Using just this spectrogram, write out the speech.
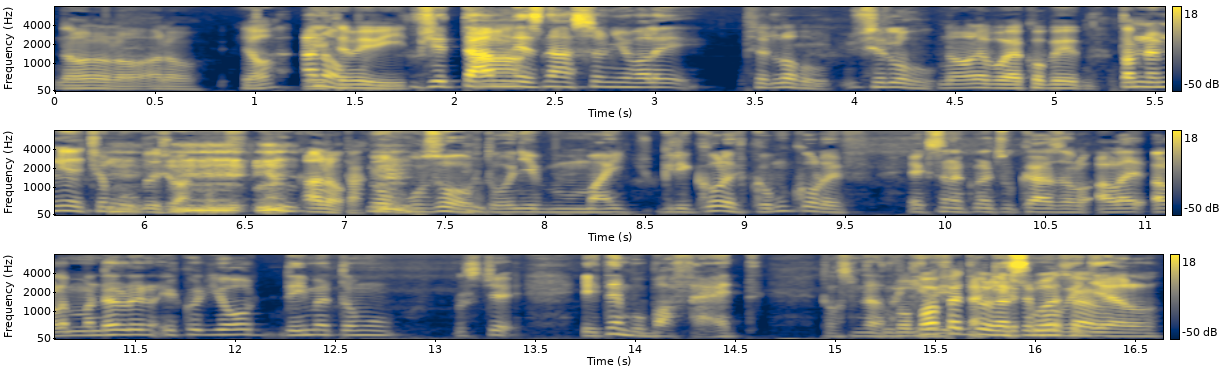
No, no, no, ano. Jo? Ano, mi víc. že tam A- neznásilňovali Předlohu. předlohu. No, nebo jakoby, Tam neměli čemu ubližovat. ano. tak. No pozor, to oni mají kdykoliv, komukoliv, jak se nakonec ukázalo, ale, ale Mandalorian, jako jo, dejme tomu, prostě i ten Boba Fett, to jsem tam Boba taky, Fett byl taky jsem ho viděl,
